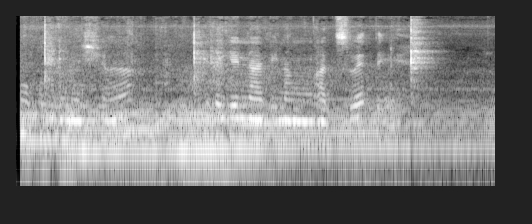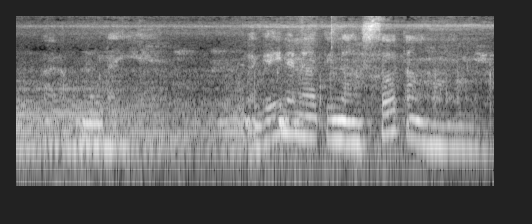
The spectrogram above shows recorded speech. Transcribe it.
Kukulo na siya. Ilagyan natin ng adswete para kumulay. Lagay na natin ng sotanghon. Carrots,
